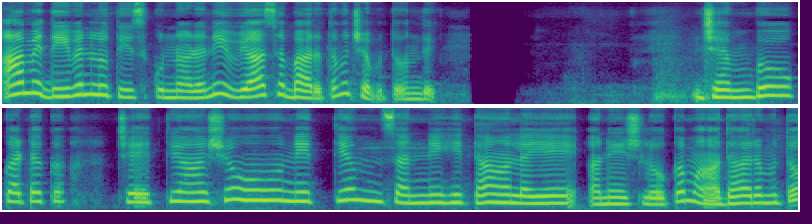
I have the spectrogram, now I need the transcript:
ఆమె దీవెనలు తీసుకున్నాడని వ్యాస భారతము చెబుతోంది. జంబూ కటక చైత్యాశో నిత్యం సన్నిహితాలయే అనే శ్లోకం ఆధారముతో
